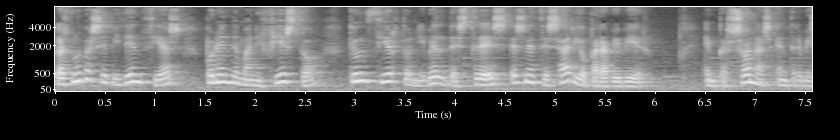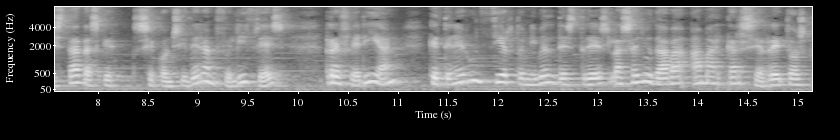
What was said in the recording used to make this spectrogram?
Las nuevas evidencias ponen de manifiesto que un cierto nivel de estrés es necesario para vivir en personas entrevistadas que se consideran felices, referían que tener un cierto nivel de estrés las ayudaba a marcarse retos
